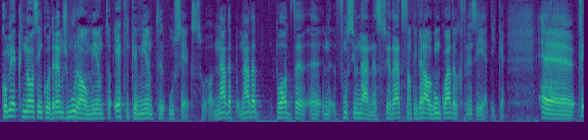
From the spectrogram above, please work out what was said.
como é que nós enquadramos moralmente, eticamente, o sexo? Nada, nada pode uh, funcionar na sociedade se não tiver algum quadro de referência ética. Uh, enfim,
